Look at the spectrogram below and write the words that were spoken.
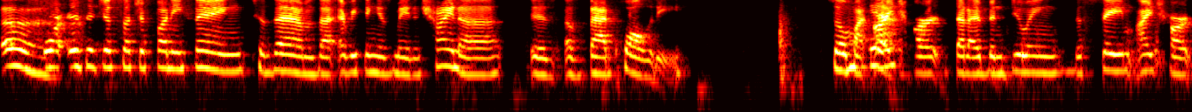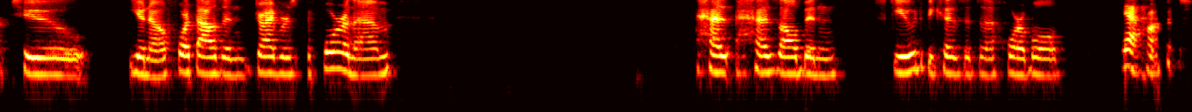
Ugh. Or is it just such a funny thing to them that everything is made in China is of bad quality? So my yeah. eye chart that I've been doing the same eye chart to, you know, 4,000 drivers before them has has all been skewed because it's a horrible yeah product.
